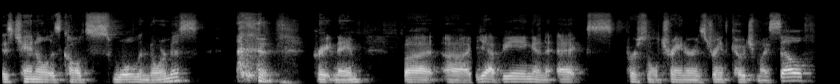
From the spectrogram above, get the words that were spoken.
his channel is called Swolenormous. Great name. But uh, yeah, being an ex personal trainer and strength coach myself,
